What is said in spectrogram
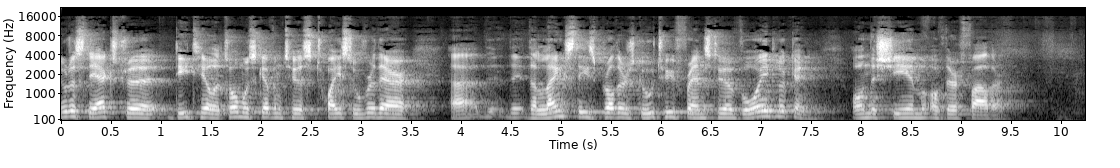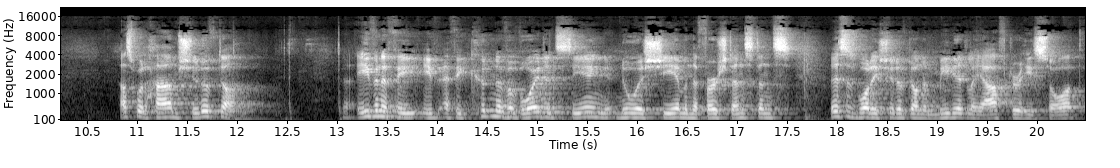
Notice the extra detail, it's almost given to us twice over there. Uh, the, the lengths these brothers go to, friends, to avoid looking on the shame of their father. That's what Ham should have done. Even if he, if he couldn't have avoided seeing Noah's shame in the first instance, this is what he should have done immediately after he saw it.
